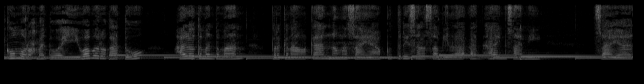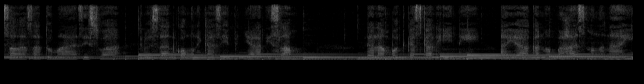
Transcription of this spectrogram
Assalamualaikum warahmatullahi wabarakatuh. Halo teman-teman Perkenalkan nama saya Putri Salsabila Adha Insani. Saya salah satu mahasiswa jurusan komunikasi penyiaran Islam. Dalam podcast kali ini Saya akan membahas mengenai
